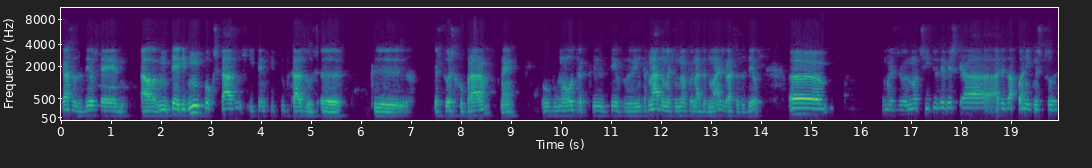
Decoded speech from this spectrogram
graças a Deus, tem, há, tem havido muito poucos casos e tem sido tudo casos eh, que, que, as pessoas recuperaram, né? Houve uma outra que teve internada, mas não foi nada demais, graças a Deus. Uh, mas noutros sítios eu vejo que há, às vezes há pânico nas pessoas.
